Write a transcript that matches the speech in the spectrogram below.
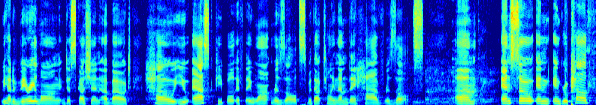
We had a very long discussion about how you ask people if they want results without telling them they have results. Um, and so in, in group health,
